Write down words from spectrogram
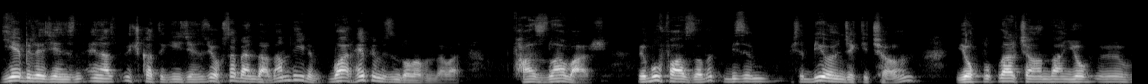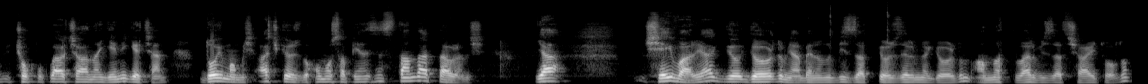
Giyebileceğinizin en az 3 katı giyeceğiniz yoksa ben de adam değilim. Var, hepimizin dolabında var. Fazla var. Ve bu fazlalık bizim işte bir önceki çağın yokluklar çağından yok, e, çokluklar çağına yeni geçen doymamış açgözlü homo sapiens'in standart davranışı. Ya şey var ya gö- gördüm yani ben onu bizzat gözlerimle gördüm. Anlattılar bizzat şahit oldum.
